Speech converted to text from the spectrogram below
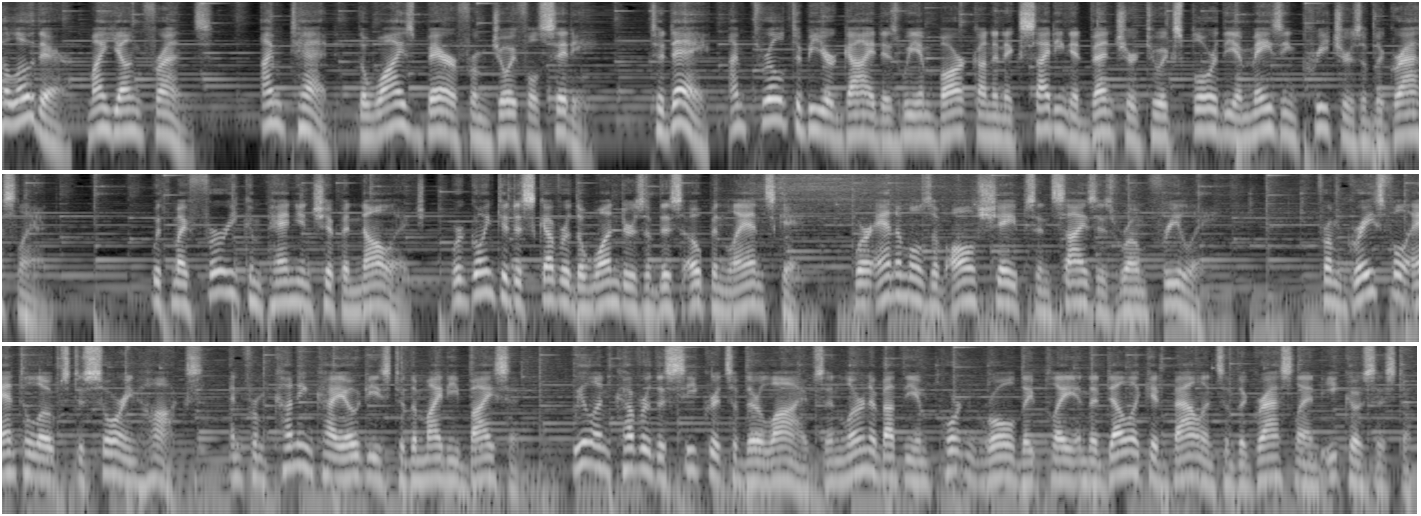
Hello there, my young friends. I'm Ted, the wise bear from Joyful City. Today, I'm thrilled to be your guide as we embark on an exciting adventure to explore the amazing creatures of the grassland. With my furry companionship and knowledge, we're going to discover the wonders of this open landscape, where animals of all shapes and sizes roam freely. From graceful antelopes to soaring hawks, and from cunning coyotes to the mighty bison, we'll uncover the secrets of their lives and learn about the important role they play in the delicate balance of the grassland ecosystem.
